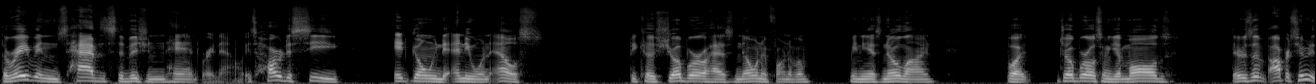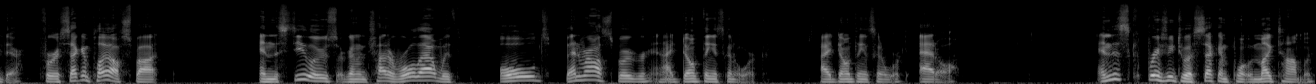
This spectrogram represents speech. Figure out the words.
the Ravens have this division in hand right now. It's hard to see it going to anyone else because Joe Burrow has no one in front of him. I mean, he has no line. But Joe Burrow's going to get mauled. There's an opportunity there for a second playoff spot. And the Steelers are going to try to roll out with old Ben Roethlisberger, and I don't think it's going to work. I don't think it's going to work at all. And this brings me to a second point with Mike Tomlin.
